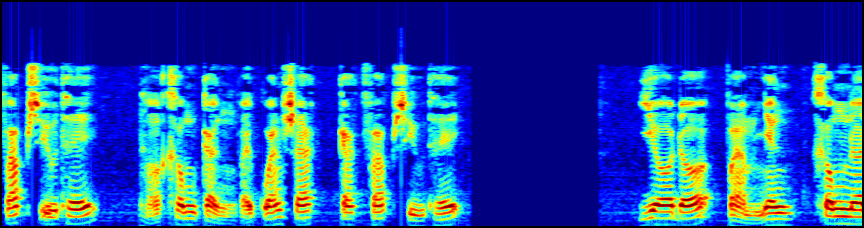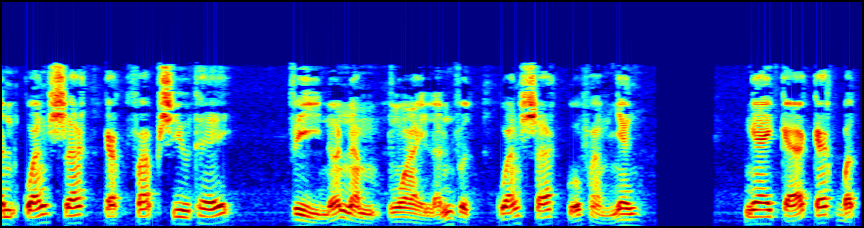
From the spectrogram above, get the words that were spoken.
pháp siêu thế, họ không cần phải quan sát các pháp siêu thế. Do đó, phàm nhân không nên quan sát các pháp siêu thế, vì nó nằm ngoài lĩnh vực quan sát của phàm nhân. Ngay cả các bậc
